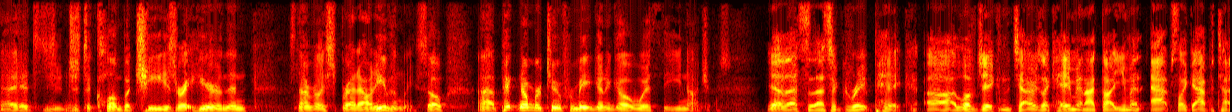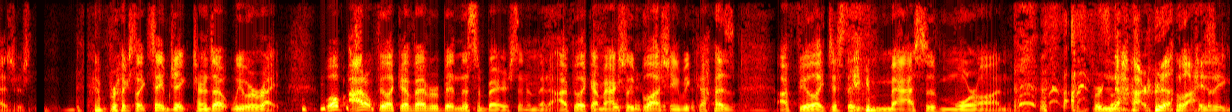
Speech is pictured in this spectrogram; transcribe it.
uh, it's just a clump of cheese right here, and then it's not really spread out evenly. So, uh, pick number two for me, going to go with the nachos. Yeah, that's that's a great pick. Uh, I love Jake in the chat. He's like, "Hey man, I thought you meant apps like appetizers." Brooks like, "Same, Jake. Turns out we were right." well, I don't feel like I've ever been this embarrassed in a minute. I feel like I'm actually blushing because I feel like just a massive moron for not realizing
